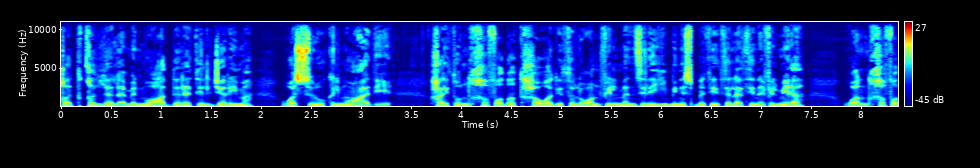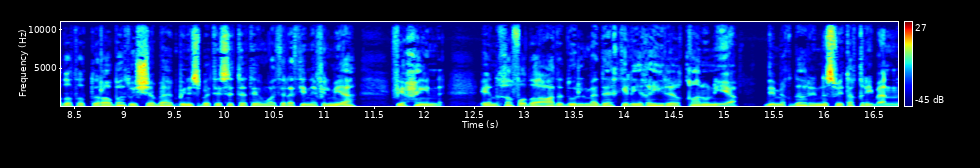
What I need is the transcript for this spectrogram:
قد قلل من معدلات الجريمة والسلوك المعادي حيث انخفضت حوادث العنف المنزلي بنسبة 30% وانخفضت اضطرابات الشباب بنسبة 36% في حين انخفض عدد المداخل غير القانونية بمقدار النصف تقريبا.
